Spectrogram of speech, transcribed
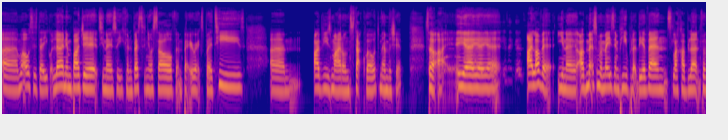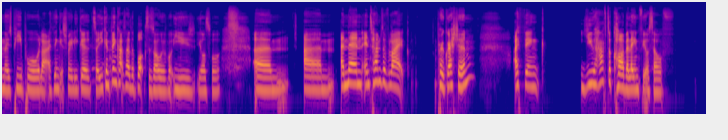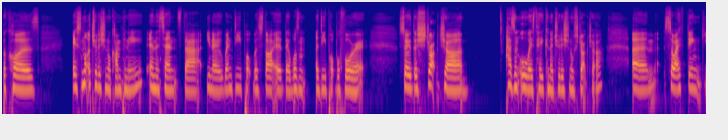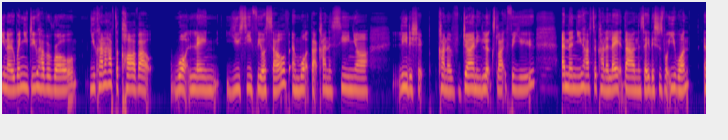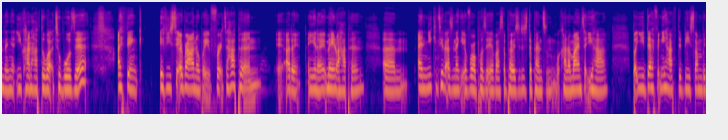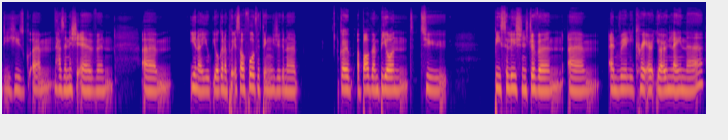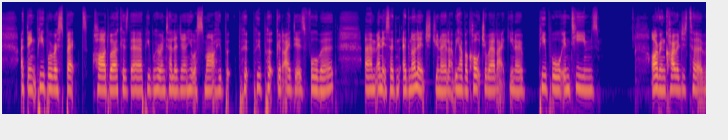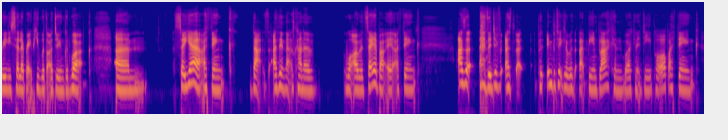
Um, what else is there? You've got learning budgets, you know, so you can invest in yourself and better your expertise. Um, I've used mine on Stack World membership. So I yeah, yeah, yeah. I love it. You know, I've met some amazing people at the events. Like I've learned from those people. Like I think it's really good. So you can think outside the box as well with what you use yours for. Um, um, and then in terms of like progression, I think you have to carve a lane for yourself because it's not a traditional company in the sense that, you know, when Depop was started, there wasn't a Depop before it. So the structure hasn't always taken a traditional structure. Um, so I think, you know, when you do have a role, you kind of have to carve out what lane you see for yourself and what that kind of senior leadership kind of journey looks like for you. And then you have to kind of lay it down and say, this is what you want. And then you kind of have to work towards it. I think if you sit around and wait for it to happen, I don't, you know, it may not happen. Um, and you can see that as a negative or a positive i suppose. It just depends on what kind of mindset you have. But you definitely have to be somebody who's um, has initiative and um, you know you, you're going to put yourself forward for things. You're going to go above and beyond to be solutions driven um, and really create your own lane there. I think people respect hard workers there, people who are intelligent, who are smart, who put, who put good ideas forward um, and it's acknowledged. You know, like we have a culture where like you know people in teams are encouraged to really celebrate people that are doing good work. Um, so yeah, I think that's I think that's kind of what I would say about it. I think as a the different as in particular with like being black and working at Depop, I think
